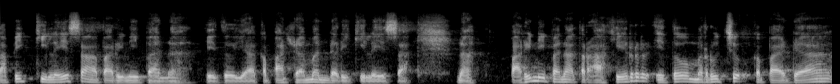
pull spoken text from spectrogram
tapi kilesa parinibbana itu ya kepadaman dari kilesa. Nah, parinibbana terakhir itu merujuk kepada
